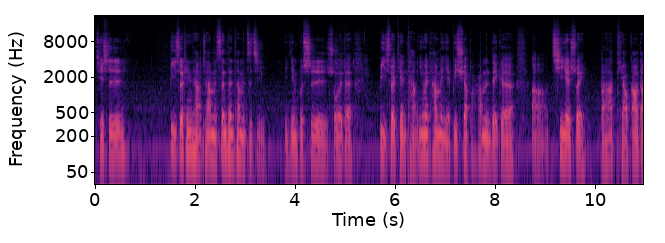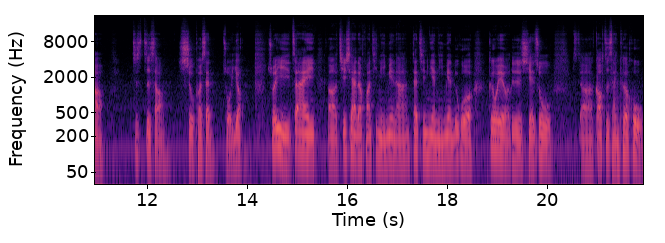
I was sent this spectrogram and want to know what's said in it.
其实避税天堂他们声称他们自己已经不是所谓的避税天堂，因为他们也必须要把他们的一个呃企业税。把它调高到至至少十五 percent 左右，所以在呃接下来的环境里面呢、在今年里面，如果各位有是协助呃高资产客户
